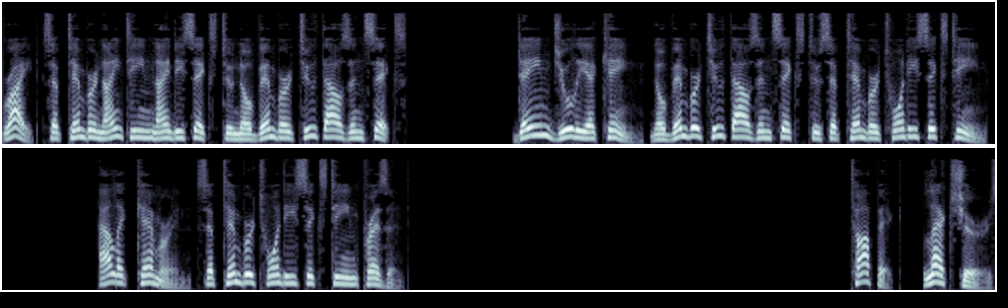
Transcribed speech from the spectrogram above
Wright September 1996 to November 2006 Dame Julia King November 2006 to September 2016 Alec Cameron September 2016 present. Topic Lectures.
